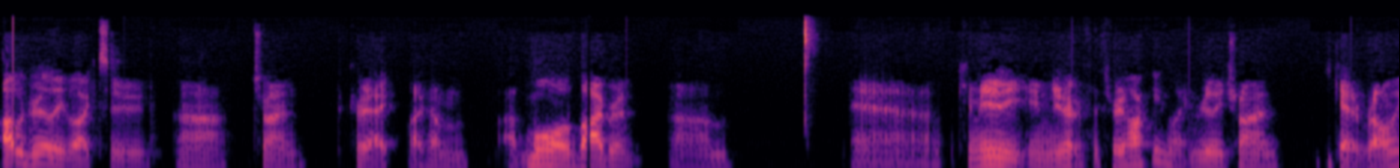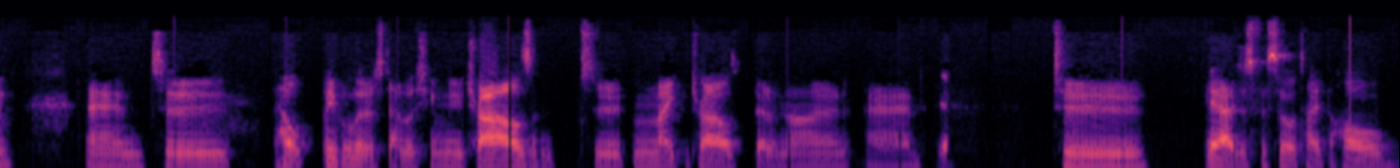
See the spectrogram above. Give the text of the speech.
I would really like to uh, try and create like a, a more vibrant um, uh, community in Europe for through hiking, like really try and get it rolling and to help people that are establishing new trails and to make the trails better known and yeah. to yeah just facilitate the whole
